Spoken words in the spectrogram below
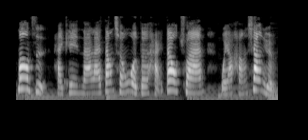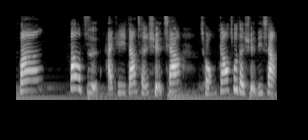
帽子还可以拿来当成我的海盗船。”我要航向远方，帽子还可以当成雪橇，从高处的雪地上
